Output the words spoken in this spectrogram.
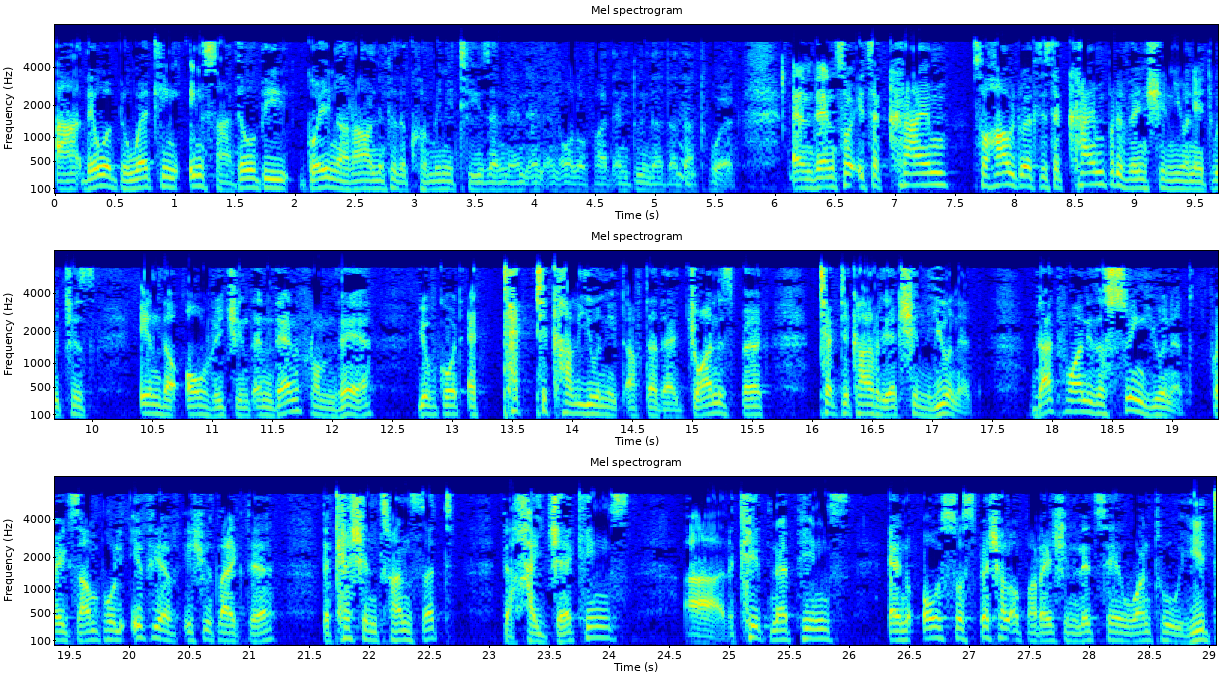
uh, they will be working inside. They will be going around into the communities and, and, and, all of that and doing that, that, that work. And then, so it's a crime, so how it works is a crime prevention unit, which is in the all regions. And then from there, you've got a tactical unit after that, Johannesburg Tactical Reaction Unit. That one is a swing unit. For example, if you have issues like the, the cash in transit, the hijackings, uh, the kidnappings, and also special operation. Let's say we want to hit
